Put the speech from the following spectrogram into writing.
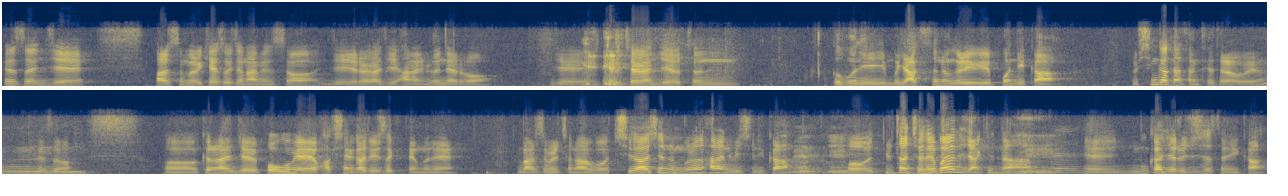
그래서 이제 말씀을 계속 전하면서 이제 여러 가지 하나님 은혜로 이제 제가 이제 어떤 그분이 뭐 약 쓰는 걸 보니까 좀 심각한 상태더라고요. 음. 그래서 어 그러나 이제 복음의 확신을 가지고 있었기 때문에 말씀을 전하고 치유하시는 분은 하나님이시니까. 예. 어 일단 전해봐야 되지 않겠나. 예. 네. 예, 문까지 열어주셨으니까.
